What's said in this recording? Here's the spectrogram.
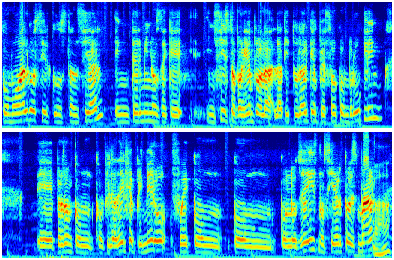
como algo circunstancial en términos de que, insisto, por ejemplo, la, titular que empezó con Brooklyn, eh, perdón, con, con, Filadelfia primero fue con, con, los Jays, ¿no es cierto? Smart,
